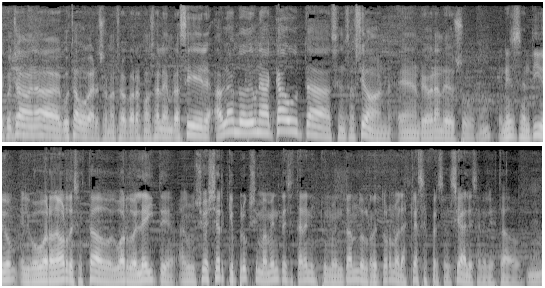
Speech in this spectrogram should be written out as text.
Escuchaban a Gustavo Gerso, nuestro corresponsal en Brasil, hablando de una cauta sensación en Río Grande do Sur. ¿no? En ese sentido, el gobernador de ese estado, Eduardo Leite, anunció ayer que próximamente se estarán instrumentando el retorno a las clases presenciales en el estado. Mm.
